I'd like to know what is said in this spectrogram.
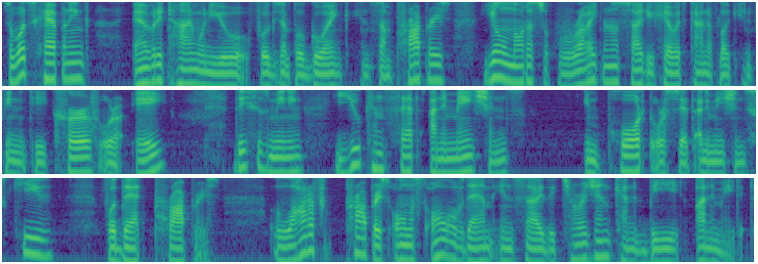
So what's happening every time when you, for example, going in some properties, you'll notice right on the side you have it kind of like infinity curve or A. This is meaning you can set animations, import or set animations key for that properties. A lot of properties, almost all of them inside the Terragen can be animated.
